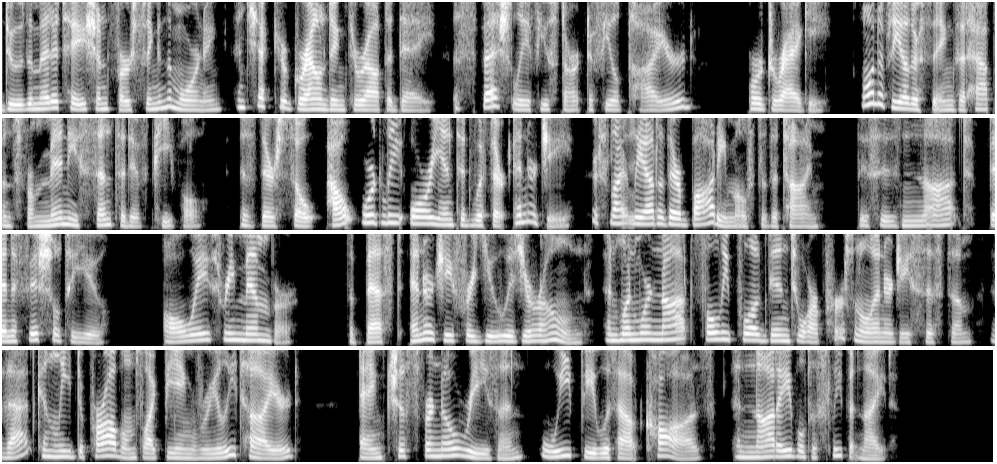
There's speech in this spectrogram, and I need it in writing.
Do the meditation first thing in the morning and check your grounding throughout the day, especially if you start to feel tired or draggy. One of the other things that happens for many sensitive people is they're so outwardly oriented with their energy, they're slightly out of their body most of the time. This is not beneficial to you. Always remember the best energy for you is your own. And when we're not fully plugged into our personal energy system, that can lead to problems like being really tired, anxious for no reason, weepy without cause, and not able to sleep at night.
